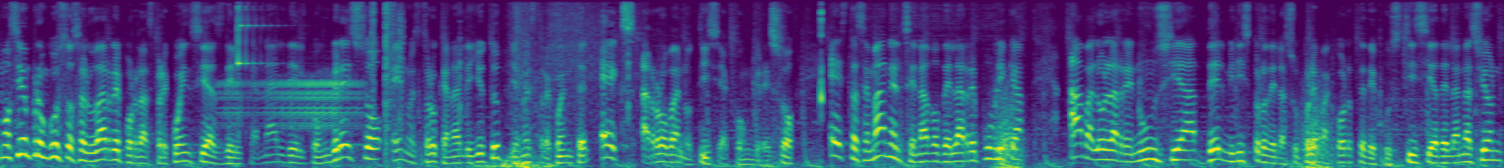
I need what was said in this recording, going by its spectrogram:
Como siempre, un gusto saludarle por las frecuencias del canal del Congreso, en nuestro canal de YouTube y en nuestra cuenta en ex arroba noticia Congreso. Esta semana el Senado de la República avaló la renuncia del ministro de la Suprema Corte de Justicia de la Nación,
